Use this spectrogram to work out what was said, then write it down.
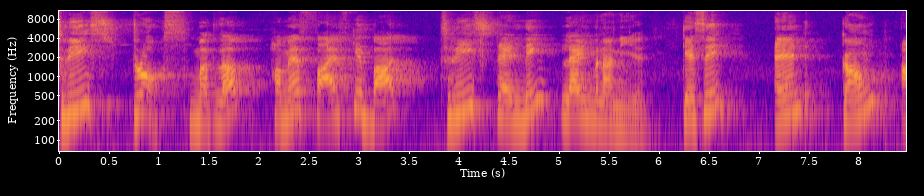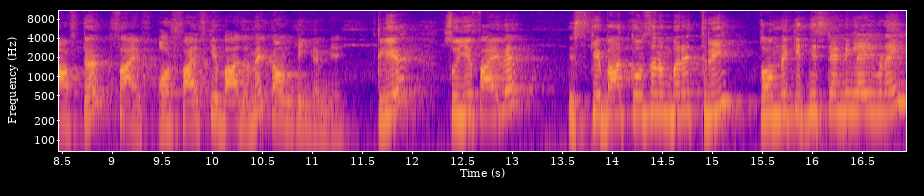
थ्री स्ट्रोक्स मतलब हमें फाइव के बाद थ्री स्टैंडिंग लाइन बनानी है। कैसे? एंड काउंट आफ्टर फाइव और फाइव के बाद हमें काउंटिंग करनी है. क्लियर सो so, ये फाइव है. इसके बाद कौन सा नंबर है? थ्री तो हमने कितनी स्टैंडिंग लाइन बनाई?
